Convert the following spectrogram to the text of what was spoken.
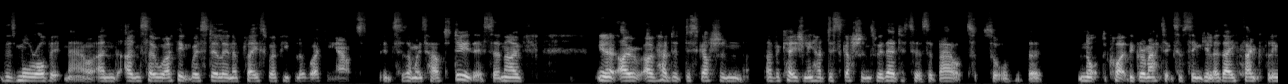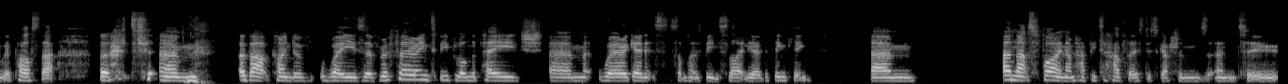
there's more of it now, and and so I think we're still in a place where people are working out in some ways how to do this, and I've you know I, I've had a discussion I've occasionally had discussions with editors about sort of the not quite the grammatics of singular. They thankfully we're past that. But um about kind of ways of referring to people on the page, um, where again it's sometimes been slightly overthinking, um, and that's fine. I'm happy to have those discussions and to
